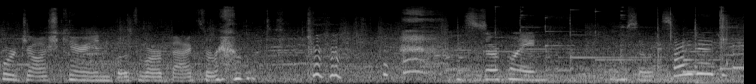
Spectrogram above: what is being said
Poor Josh carrying both of our bags around. this is our plane. I'm so excited.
